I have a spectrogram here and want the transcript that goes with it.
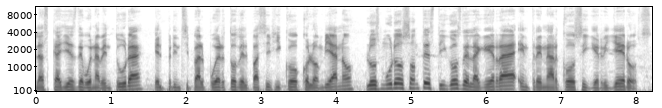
las calles de Buenaventura, el principal puerto del Pacífico colombiano, los muros son testigos de la guerra entre narcos y guerrilleros.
